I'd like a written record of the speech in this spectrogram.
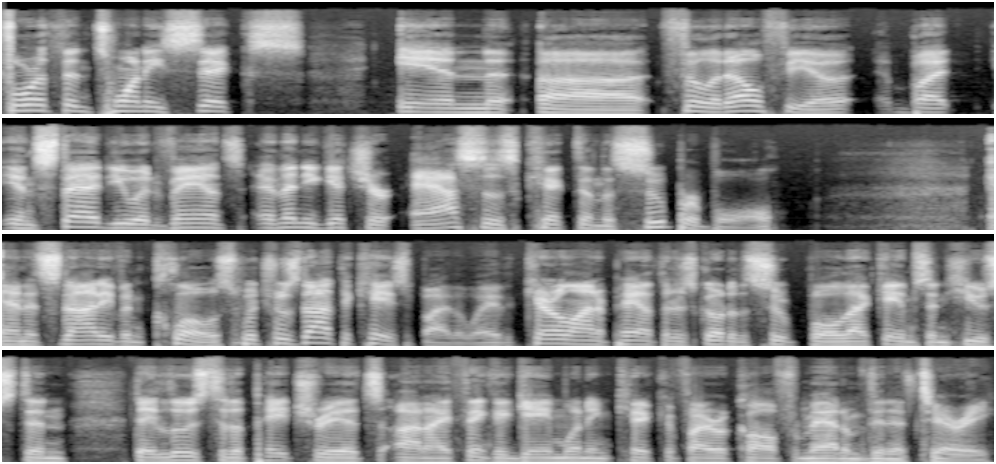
fourth and 26 in uh, Philadelphia, but instead you advance and then you get your asses kicked in the Super Bowl, and it's not even close, which was not the case, by the way. The Carolina Panthers go to the Super Bowl. That game's in Houston. They lose to the Patriots on, I think, a game winning kick, if I recall, from Adam Vinatieri.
